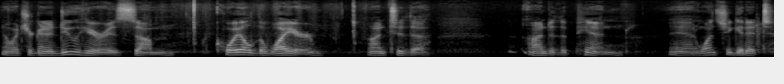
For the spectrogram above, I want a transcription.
Now what you're going to do here is um, coil the wire onto the onto the pin, and once you get it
